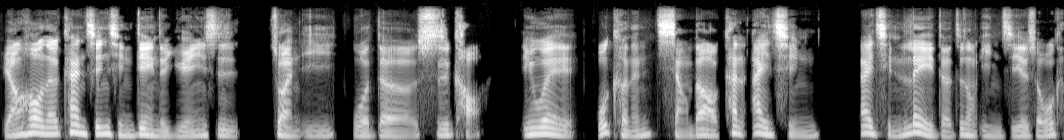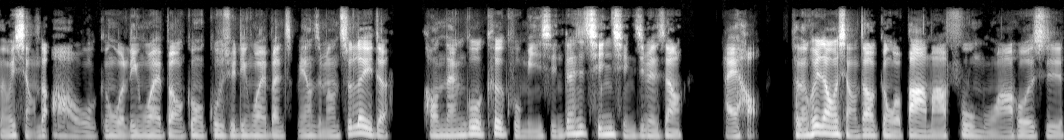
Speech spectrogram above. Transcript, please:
然后呢，看亲情电影的原因是。转移我的思考，因为我可能想到看爱情、爱情类的这种影集的时候，我可能会想到啊，我跟我另外一半，我跟我过去另外一半怎么样怎么样之类的，好难过、刻骨铭心。但是亲情基本上还好，可能会让我想到跟我爸妈、父母啊，或者是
